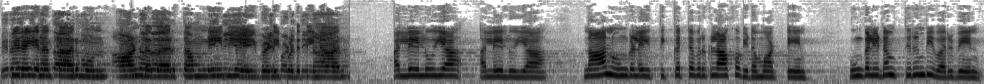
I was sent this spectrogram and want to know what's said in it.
பிற இனத்தார் முன் ஆண்டவர் தம் நீதியை வெளிப்படுத்தினார். அல்லேலூயா அல்லேலூயா. நான் உங்களை திக்கற்றவர்களாக விடமாட்டேன். உங்களிடம் திரும்பி வருவேன்.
